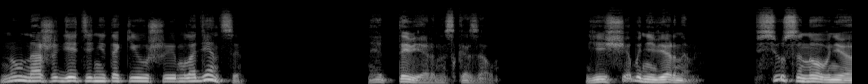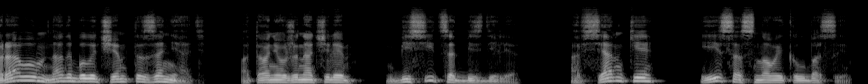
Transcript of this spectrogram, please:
Ну, наши дети не такие уж и младенцы. Это ты верно сказал. Еще бы неверно. Всю сыновнюю ораву надо было чем-то занять, а то они уже начали беситься от безделья, овсянки и сосновой колбасы.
